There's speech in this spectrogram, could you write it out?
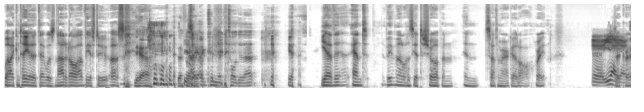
Well, I can tell you that that was not at all obvious to us. Yeah. Yeah, I, I couldn't have told you that. yeah, yeah, the, and Babymetal has yet to show up in in South America at all, right? Uh, yeah, yeah,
